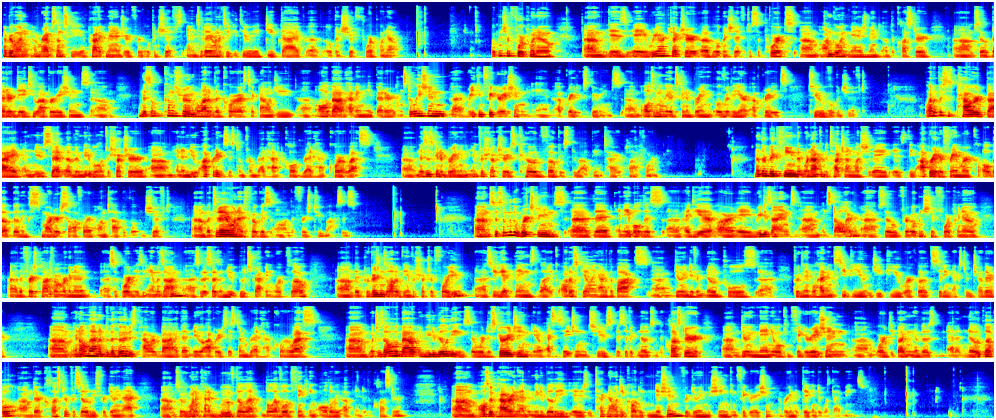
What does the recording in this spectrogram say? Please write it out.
Hi everyone, I'm Rob Szumski, a product manager for OpenShift, and today I want to take you through a deep dive of OpenShift 4.0. OpenShift 4.0 um, is a re-architecture of OpenShift to support um, ongoing management of the cluster, um, so better day two operations. Um, and this comes from a lot of the CoreOS technology, um, all about having a better installation, uh, reconfiguration, and upgrade experience. Um, ultimately, it's going to bring over-the-air upgrades to OpenShift. A lot of this is powered by a new set of immutable infrastructure um, and a new operating system from Red Hat called Red Hat CoreOS. Um, this is going to bring an infrastructure as code focus throughout the entire platform. Another big theme that we're not going to touch on much today is the operator framework, all about building smarter software on top of OpenShift. Um, but today I want to focus on the first two boxes. Um, so some of the work streams uh, that enable this uh, idea are a redesigned um, installer. Uh, so for OpenShift 4.0, uh, the first platform we're going to uh, support is Amazon. Uh, so this has a new bootstrapping workflow um, that provisions a lot of the infrastructure for you. so you get things like auto scaling out of the box, um, doing different node pools, for example, having CPU and GPU workloads sitting next to each other. Um, and all that under the hood is powered by that new operating system, Red Hat CoreOS um, which is all about immutability. So we're discouraging, you know, SSHing to specific nodes in the cluster, um, doing manual configuration um, or debugging of those at a node level. Um, there are cluster facilities for doing that. Um, so we want to kind of move the, le the, level of thinking all the way up into the cluster. Um, also powering that immutability is a technology called Ignition for doing machine configuration, and we're going to dig into what that means.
